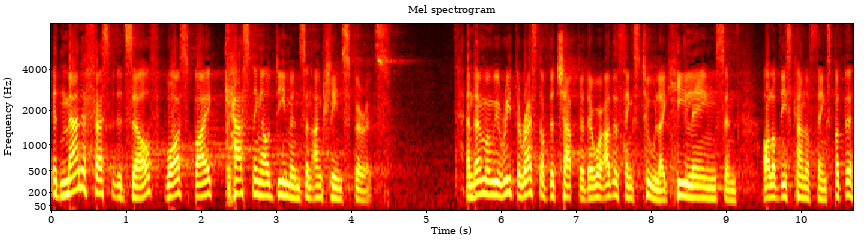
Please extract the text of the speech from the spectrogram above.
it manifested itself was by casting out demons and unclean spirits. And then when we read the rest of the chapter, there were other things too, like healings and all of these kind of things. But the,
